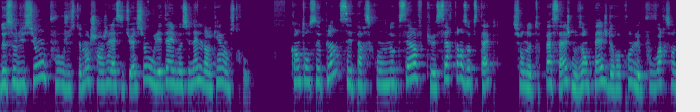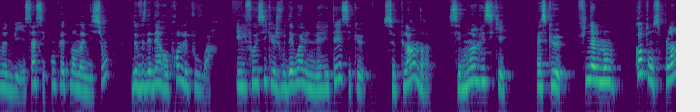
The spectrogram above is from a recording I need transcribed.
de solution pour justement changer la situation ou l'état émotionnel dans lequel on se trouve. Quand on se plaint, c'est parce qu'on observe que certains obstacles sur notre passage nous empêchent de reprendre le pouvoir sur notre vie. Et ça, c'est complètement ma mission de vous aider à reprendre le pouvoir. Et il faut aussi que je vous dévoile une vérité, c'est que se plaindre, c'est moins risqué. Parce que finalement, quand on se plaint,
